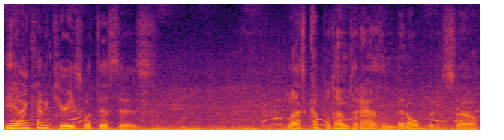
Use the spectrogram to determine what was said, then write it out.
Yeah, I'm kind of curious what this is. Last couple times it hasn't been open, so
